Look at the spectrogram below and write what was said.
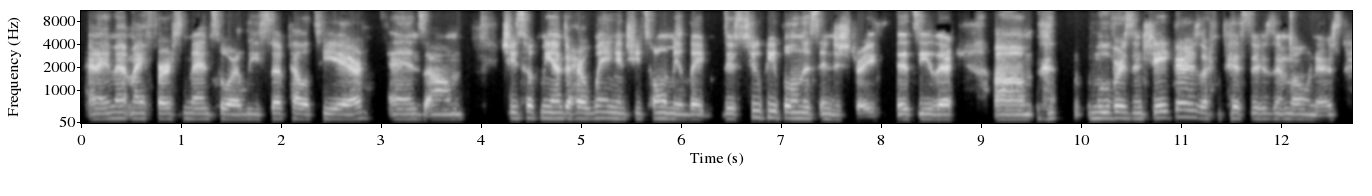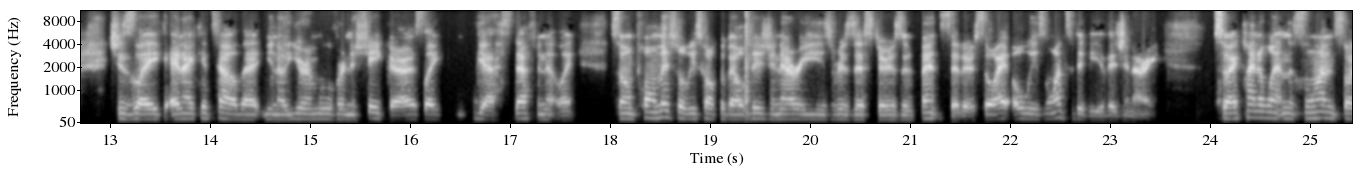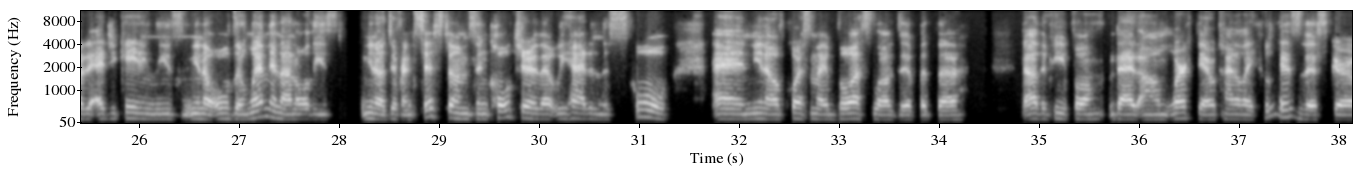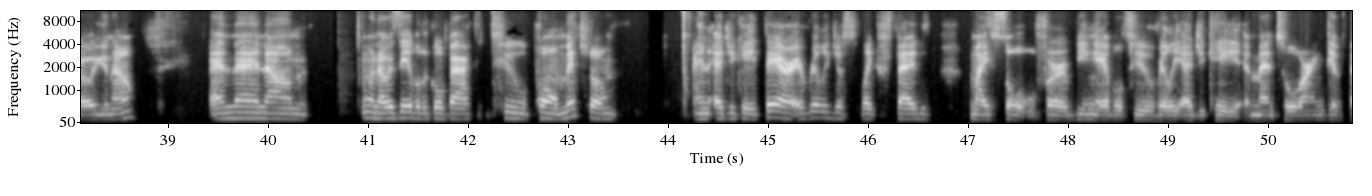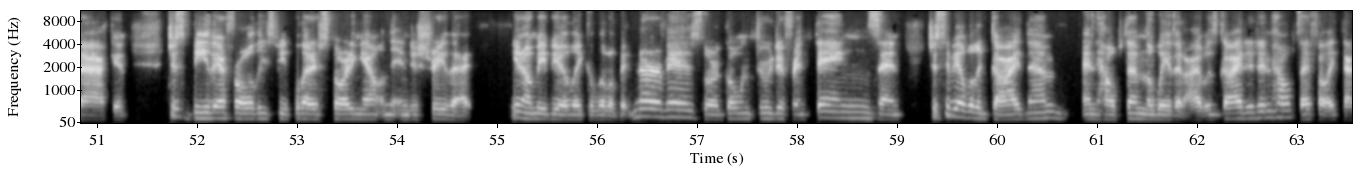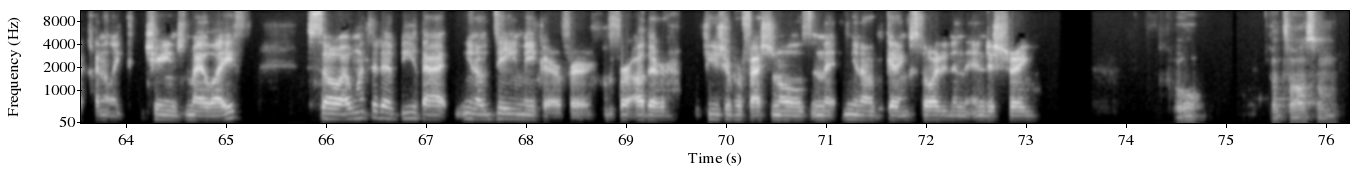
and I met my first mentor, Lisa Pelletier, and um, she took me under her wing and she told me like, there's two people in this industry. It's either um, movers and shakers or pissers and moaners. She's like, and I could tell that you know you're a mover and a shaker. I was like, yes, definitely. So in Paul Mitchell, we talk about visionaries, resistors, and fence sitters. So I always wanted to be a visionary. So I kind of went in the salon and started educating these, you know, older women on all these you know different systems and culture that we had in the school. And you know of course my boss loved it but the the other people that um, worked there were kind of like who is this girl? you know? And then um, when i was able to go back to paul mitchell and educate there it really just like fed my soul for being able to really educate and mentor and give back and just be there for all these people that are starting out in the industry that you know, maybe like a little bit nervous or going through different things and just to be able to guide them and help them the way that I was guided and helped, I felt like that kind of like changed my life. So I wanted to be that, you know, day maker for for other future professionals and the, you know, getting started in the industry. Cool. That's awesome.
